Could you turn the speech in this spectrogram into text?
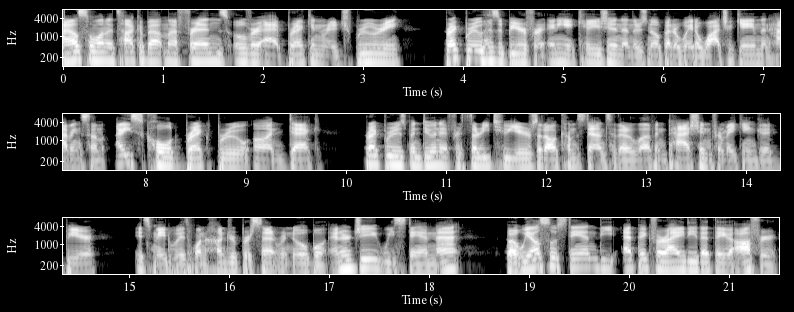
I also want to talk about my friends over at Breckenridge Brewery. Breck Brew has a beer for any occasion, and there's no better way to watch a game than having some ice cold Breck Brew on deck. Breck Brew's been doing it for 32 years. It all comes down to their love and passion for making good beer. It's made with 100% renewable energy. We stand that. But we also stand the epic variety that they offer.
